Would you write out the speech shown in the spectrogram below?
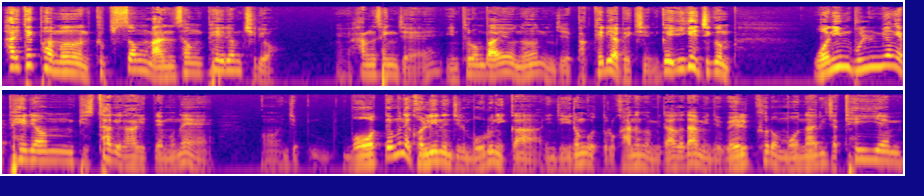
하이텍팜은 급성 만성 폐렴 치료, 예, 항생제, 인트론바이오는 이제 박테리아 백신. 그러니까 이게 지금 원인 불명의 폐렴 비슷하게 가기 때문에 어 이제 뭐 때문에 걸리는지를 모르니까 이제 이런 것들로 가는 겁니다. 그다음에 이제 웰크로, 모나리자, KM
